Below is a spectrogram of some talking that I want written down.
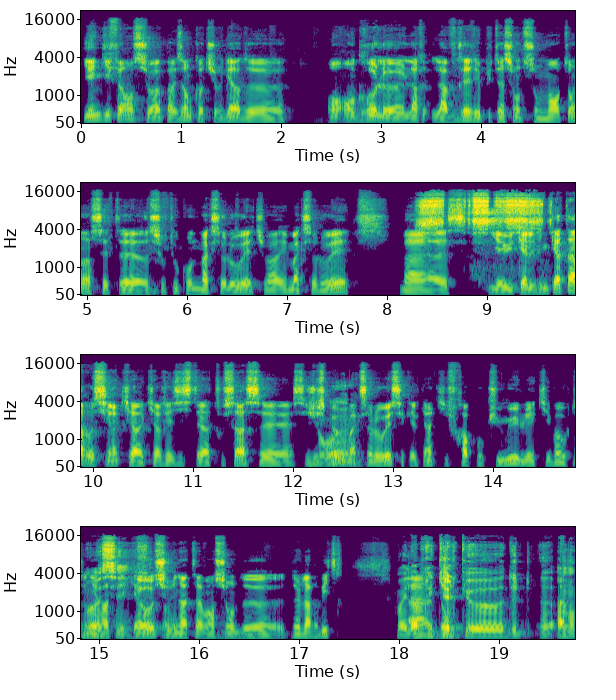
il y a une différence, tu vois. Par exemple, quand tu regardes. En, gros, la, vraie réputation de son menton, c'était mmh. surtout contre Max Holloway, tu vois. Et Max Holloway, bah, il y a eu Kelvin Qatar aussi hein, qui, a, qui, a, résisté à tout ça. C'est juste que Max Holloway, c'est quelqu'un qui frappe au cumul et qui va obtenir un TKO sur une intervention de, de l'arbitre. Il a pris quelques. De... ah non,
